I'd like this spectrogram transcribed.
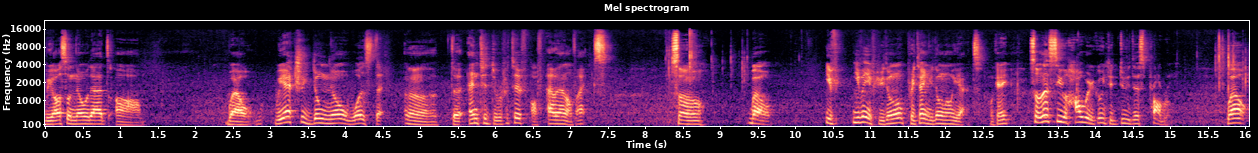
we also know that, uh, well, we actually don't know what's the uh, the antiderivative of ln of x. So, well, if even if you don't know, pretend you don't know yet. Okay. So let's see how we're going to do this problem. Well,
